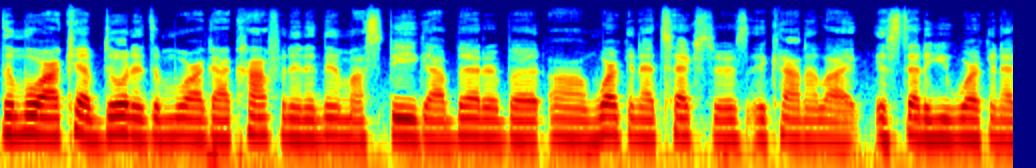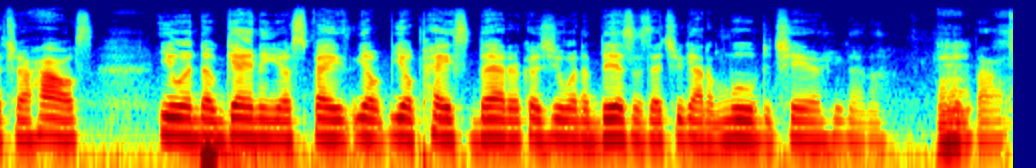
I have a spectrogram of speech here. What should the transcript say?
the more I kept doing it, the more I got confident, and then my speed got better. But um, working at textures, it kind of like instead of you working at your house, you end up gaining your space, your your pace better because you're in a business that you got to move the chair, you gotta Mhm. flip out.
